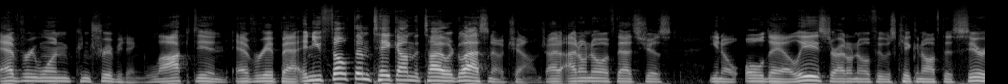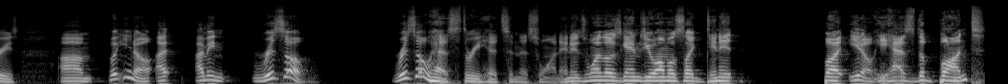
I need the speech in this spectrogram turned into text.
everyone contributing, locked in every at bat, and you felt them take on the Tyler Glasnow challenge. I I don't know if that's just you know old AL East, or I don't know if it was kicking off this series. Um, but you know, I I mean Rizzo. Rizzo has three hits in this one, and it's one of those games you almost like didn't. But you know, he has the bunt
